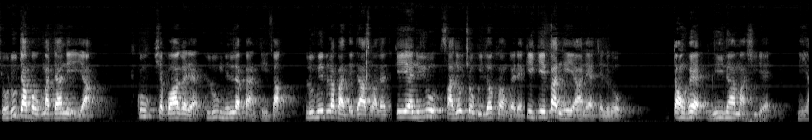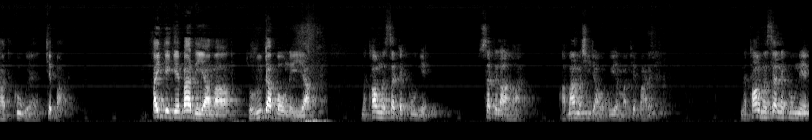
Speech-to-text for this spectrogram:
ဂျိုဒုတပ်ပုံမှတ်တမ်းတွေအရခုဖြစ်ပွားခဲ့တဲ့လူမင်းလက်ပံဒေသလူမင်းလက်ပံဒေသဆိုတာလဲ KNU ကိုစာချုပ်ချုပ်ပြီးလောက်ခံခဲ့တဲ့ KK ပတ်နေရာနဲ့ကျွန်တော်တို့တောင်ဘက်အနီးနားမှာရှိတဲ့နေရာတစ်ခုပဲဖြစ်ပါတယ်အဲ့ကေကေပတ်နေရာမှာဂျိုဒုတပ်ပုံတွေရ2021ခုနှစ်17လမှာ ဘာမှမရှိတာကိုတွေ့ရမှာဖြစ်ပါတယ်2022ခုနှစ်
